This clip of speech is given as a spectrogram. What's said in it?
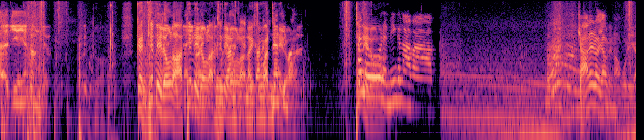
အဲ့ဒီအရင်ထွက်နေတယ် ကဲတစ်နေတုံးလားတစ်နေတုံးလားတစ်နေတုံးလားလိုက်ရှုမှာတစ်နေတုံးလားတစ်နေတုံးလားဟယ်လိုတဲ့မင်္ဂလာပါရှားနေတော့ရောက်တယ်နော်ကိုလေးက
